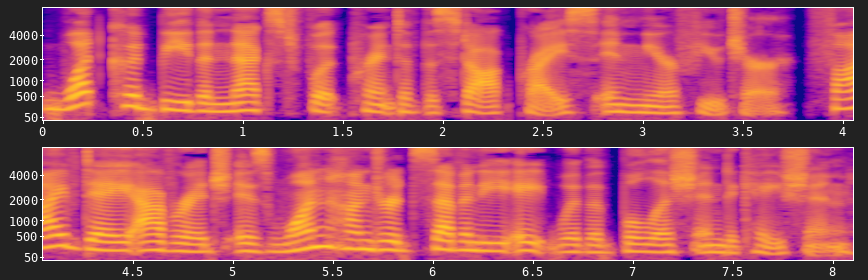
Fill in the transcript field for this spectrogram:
what could be the next footprint of the stock price in near future? 5-day average is 178 with a bullish indication.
